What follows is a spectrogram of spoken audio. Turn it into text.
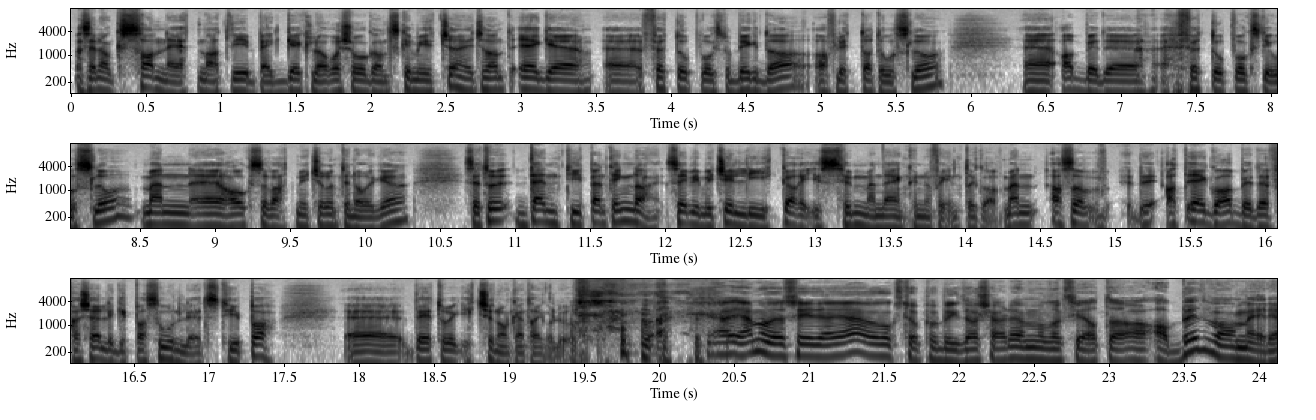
Og så er nok sannheten at vi begge klarer å se ganske mye. ikke sant? Jeg er eh, født og oppvokst på bygda, har flytta til Oslo. Eh, Abid er født og oppvokst i Oslo, men har også vært mye rundt i Norge. Så jeg tror den typen ting da, så er vi mye likere i sum enn det en kunne få inntrykk av. Men altså, at jeg og Abid er forskjellige personlighetstyper, eh, det tror jeg ikke noen trenger å lure på. jeg må jo si det, jeg er vokst opp på bygda sjøl. Jeg må nok si at Abid var mer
